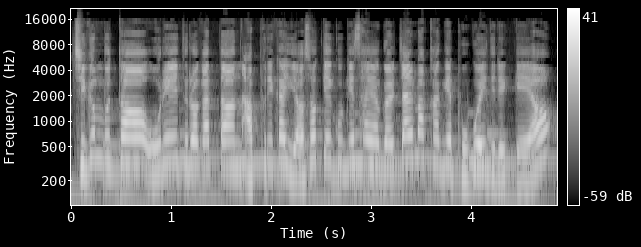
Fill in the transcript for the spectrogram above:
지금부터 올해 들어갔던 아프리카 6개국의 사역을 짤막하게 보고해 드릴게요.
